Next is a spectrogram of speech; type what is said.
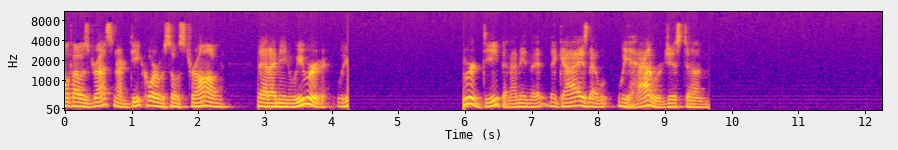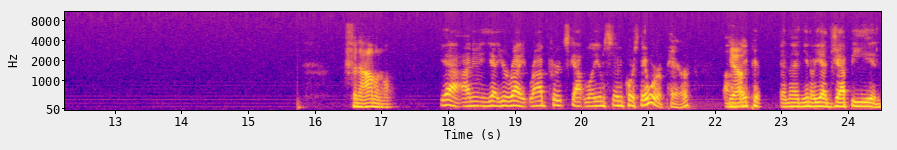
if I was dressed, and our decor was so strong that I mean, we were we we were deep, and I mean, the the guys that we had were just. um phenomenal. Yeah, I mean, yeah, you're right. Rob Kurt, Scott Williamson, of course, they were a pair. Uh, yeah. And then you know, you had Jeppy and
